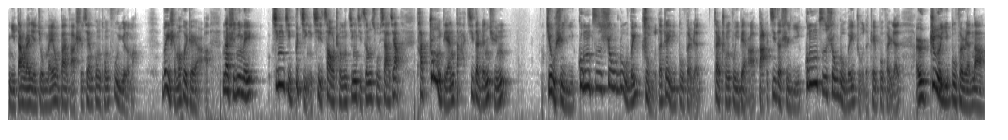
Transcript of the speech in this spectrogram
你当然也就没有办法实现共同富裕了嘛。为什么会这样啊？那是因为经济不景气造成经济增速下降，它重点打击的人群就是以工资收入为主的这一部分人。再重复一遍啊，打击的是以工资收入为主的这部分人，而这一部分人呢，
